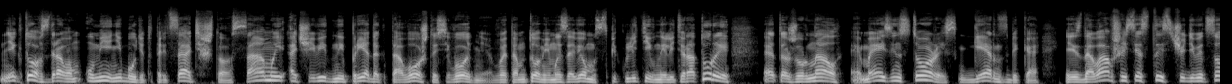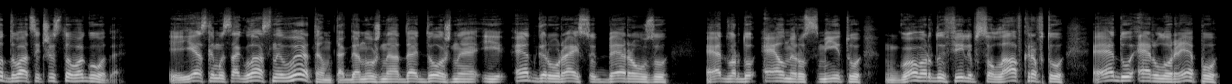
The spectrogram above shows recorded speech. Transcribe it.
Никто в здравом уме не будет отрицать, что самый очевидный предок того, что сегодня в этом томе мы зовем спекулятивной литературой, это журнал Amazing Stories Гернсбека, издававшийся с 1926 года. И если мы согласны в этом, тогда нужно отдать должное и Эдгару Райсу Берроузу, Эдварду Элмеру Смиту, Говарду Филлипсу Лавкрафту, Эду Эрлу Репу,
